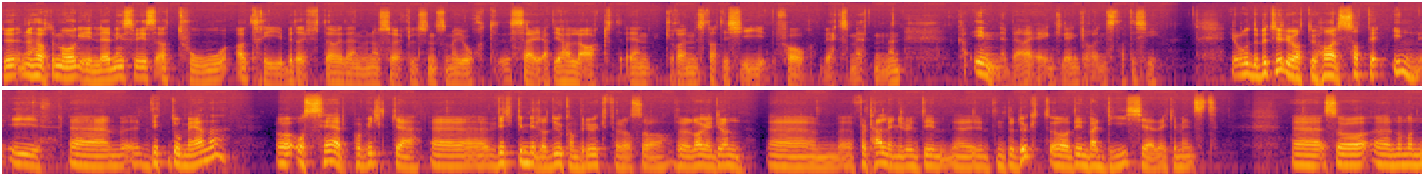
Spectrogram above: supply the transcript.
Du, nå hørte vi også innledningsvis at to av tre bedrifter i den undersøkelsen som er gjort, sier at de har lagd en grønn strategi for virksomheten. Men hva innebærer egentlig en grønn strategi? Jo, Det betyr jo at du har satt det inn i eh, ditt domene og, og, ser på hvilke eh, virkemidler du kan bruke for, også, for å lage en grønn eh, fortelling rundt din, rundt din produkt og din verdikjede, ikke minst. Eh, så eh, når man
